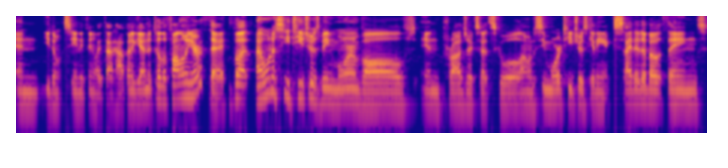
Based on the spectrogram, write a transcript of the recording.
and you don't see anything like that happen again until the following earth day. But i want to see teachers being more involved in projects at school. I want to see more teachers getting excited about things.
